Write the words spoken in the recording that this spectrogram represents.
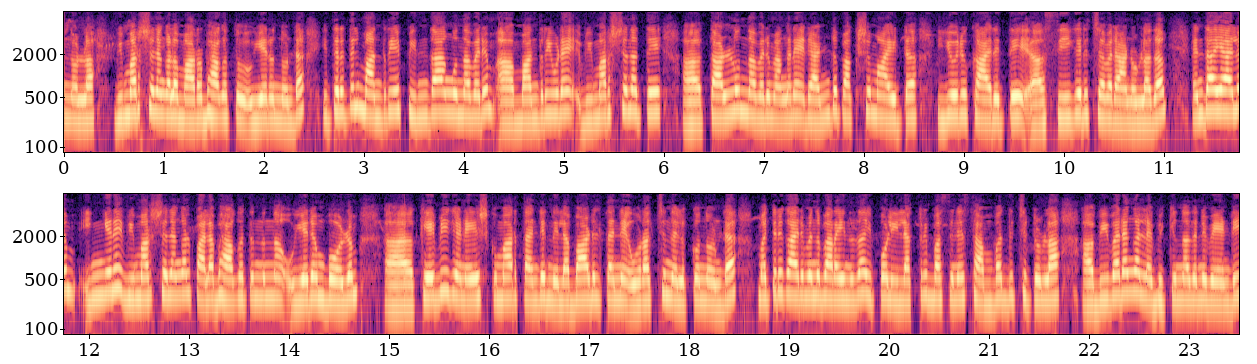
എന്നുള്ള വിമർശനങ്ങൾ മറുഭാഗത്ത് ഉയരുന്നുണ്ട്. ഇത്തരത്തിൽ മന്ത്രിയെ പിന്താങ്ങുന്നവരും മന്ത്രിയുടെ വിമർശനത്തെ തള്ളുന്നവരും അങ്ങനെ രണ്ട് പക്ഷമായിട്ട് ഈ ഒരു കാര്യത്തെ സ്വീകരിച്ചവരാണുള്ളത്. എന്തായാലും ഇങ്ങനെ വിമർശനങ്ങൾ പല ഭാഗത്തു നിന്ന് ഉയരുമ്പോഴും കെ ബി ഗണേഷ് കുമാർ തന്റെ നിലപാടിൽ തന്നെ ഉറച്ചു നിൽക്കുന്നുണ്ട്. മറ്റൊരു കാര്യമെന്ന് പറയുന്നത് ഇപ്പോൾ ഇലക്ട്രിക് ബസ്സിനെ സംബന്ധിച്ചിട്ടുള്ള വിവരങ്ങൾ ലഭിക്കുന്നതിന് വേണ്ടി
